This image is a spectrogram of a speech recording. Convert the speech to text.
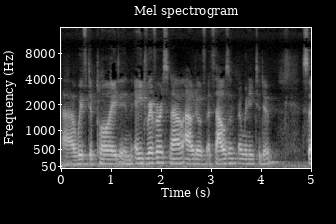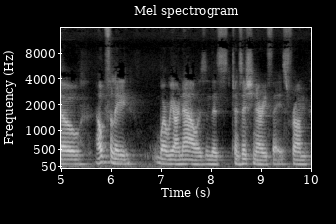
Uh, we've deployed in eight rivers now out of a thousand that we need to do. So hopefully, where we are now is in this transitionary phase from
